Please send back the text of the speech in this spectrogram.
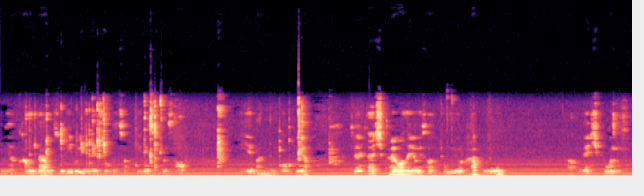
그냥 강당 소리로 인해서 그쵸? 이거 잡혀서 이게 맞는 거고요. 자 일단 18번은 여기서 종료를 하고 다음에 19번 넘길게요.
